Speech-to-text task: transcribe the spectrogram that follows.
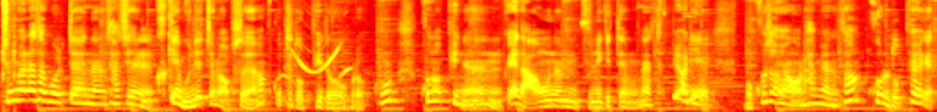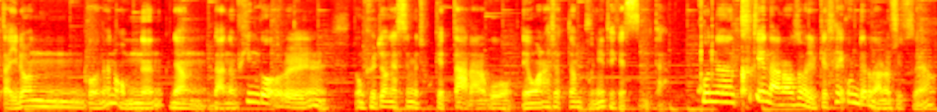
측면에서 볼 때는 사실 크게 문제점이 없어요. 끝에 높이도 그렇고 코 높이는 꽤 나오는 분이기 때문에 특별히 뭐 코 성형을 하면서 코를 높여야겠다 이런 거는 없는 그냥 나는 휜 거를 좀 교정했으면 좋겠다라고 내원하셨던 분이 되겠습니다. 코는 크게 나눠서 이렇게 세 군데로 나눌 수 있어요.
